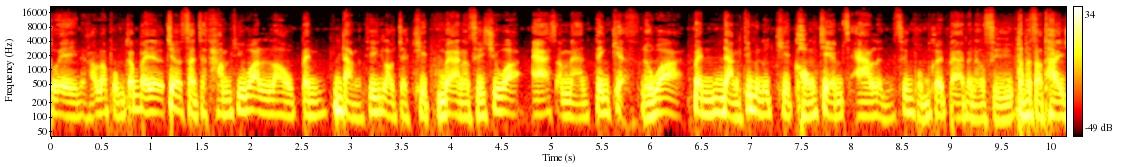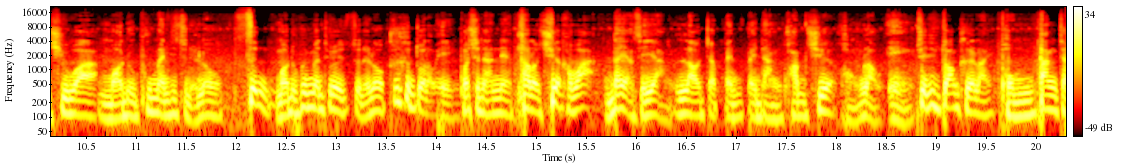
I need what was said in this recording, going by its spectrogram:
ตัวเองนะครับแล้วผมก็ไปเจอสัจธรรมที่ว่าเราเป็นดั่งที่เราจะคิดผมไปอ่านหนังสือชื่อว่า as a man thinketh หรือว่าเป็นดังที่มนุษย์คิดของเจมส์แอลเลนซึ่งผมเคยแปลเป็นหนังสือแต่ภาษาไทยชื่อว่าหมอดูผู้แม่นที่สุดในโลก ซึ่งหมอดูผู้แม่นที่สุดในโลกก็คือตัวเราเอง เพราะฉะนั้นเนี่ยถ้าเราเชื่อคำว่าได้อย่างเสียอย่างเราจะเป็นไปดังความเชื่อของเราเองสิ่งที่ต้องคืออะไร ผมตั้งใจ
